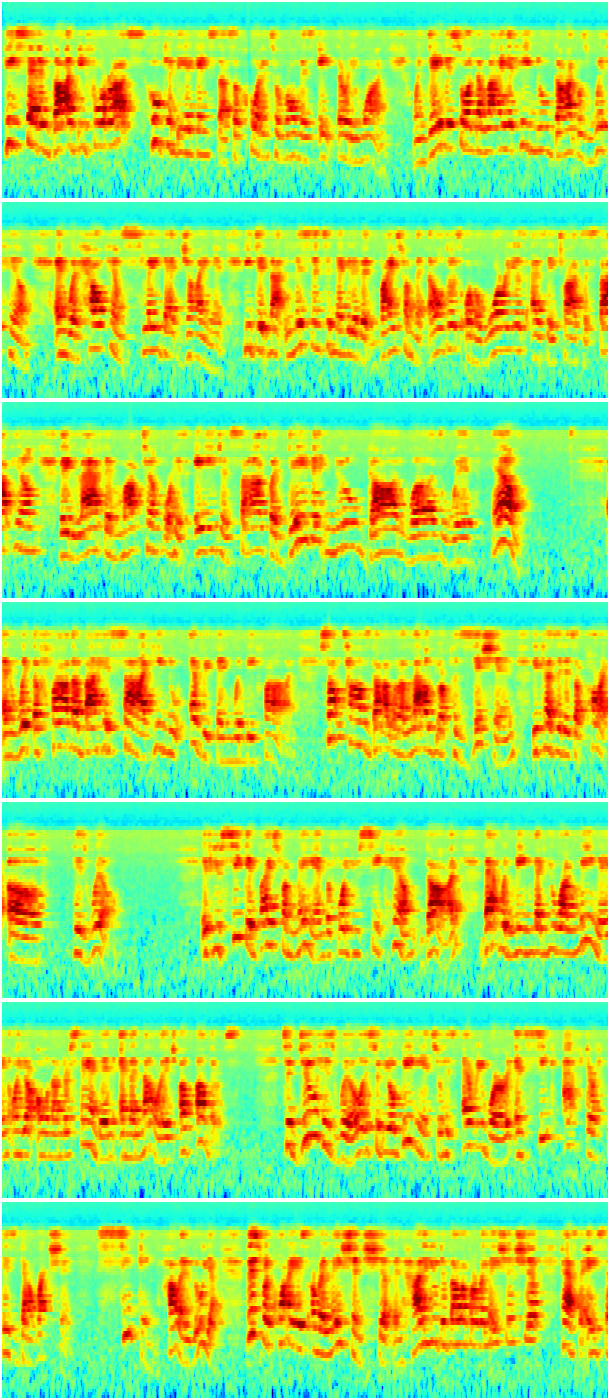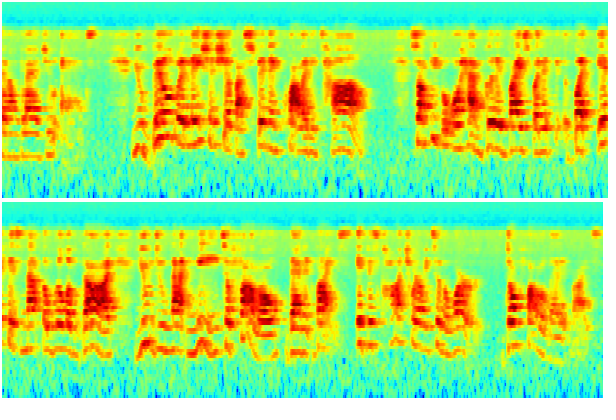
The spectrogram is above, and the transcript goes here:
He said, if God be for us, who can be against us? According to Romans 8:31. When David saw Goliath, he knew God was with him and would help him slay that giant. He did not listen to negative advice from the elders or the warriors as they tried to stop him. They laughed and mocked him for his age and size, but David knew God was with him. And with the Father by his side, he knew everything would be fine. Sometimes God would allow your position because it is a part of his will. If you seek advice from man before you seek him, God, that would mean that you are leaning on your own understanding and the knowledge of others. To do his will is to be obedient to his every word and seek after his direction seeking. Hallelujah. This requires a relationship. And how do you develop a relationship? Pastor A said, I'm glad you asked. You build relationship by spending quality time. Some people will have good advice, but if but if it's not the will of God, you do not need to follow that advice. If it's contrary to the word, don't follow that advice.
